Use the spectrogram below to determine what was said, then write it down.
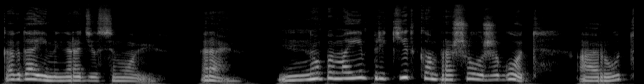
когда именно родился мой Райан. Но по моим прикидкам прошел уже год, а Рут,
